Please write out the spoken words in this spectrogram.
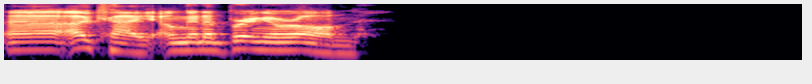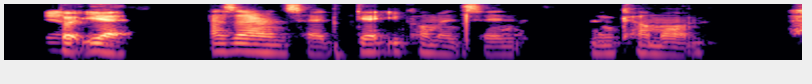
Uh, okay, I'm going to bring her on. Yeah. But yeah, as Aaron said, get your comments in and come on.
